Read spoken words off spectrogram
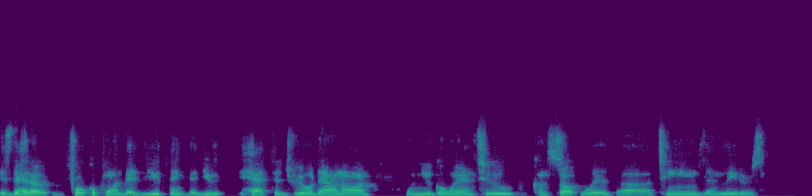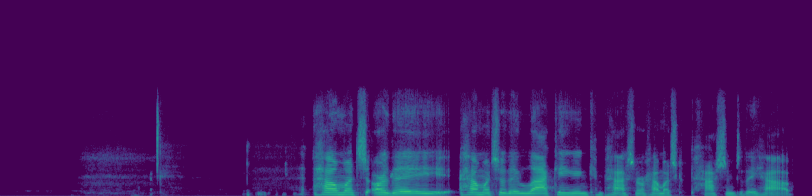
is that a focal point that you think that you had to drill down on when you go in to consult with uh, teams and leaders? How much are they? How much are they lacking in compassion, or how much compassion do they have?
